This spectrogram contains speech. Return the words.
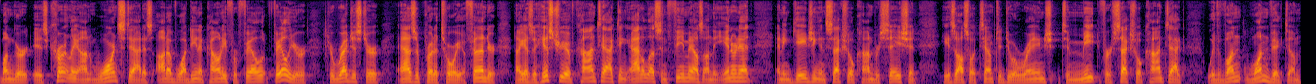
Bungert is currently on warrant status out of Wadena County for fail failure to register as a predatory offender. Now, he has a history of contacting adolescent females on the internet and engaging in sexual conversation. He has also attempted to arrange to meet for sexual contact with one, one victim.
